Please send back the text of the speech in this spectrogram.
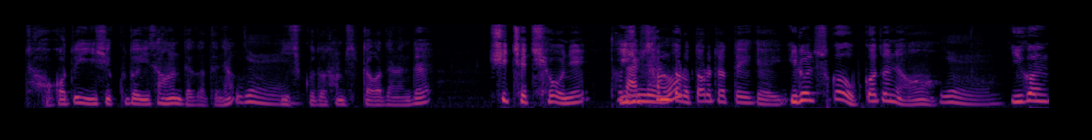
적어도 29도 이상은 되거든요. 예. 29도 30도가 되는데 시체 체온이 더 낮네요. 23도로 떨어졌다 이게 이럴 수가 없거든요. 예. 이건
